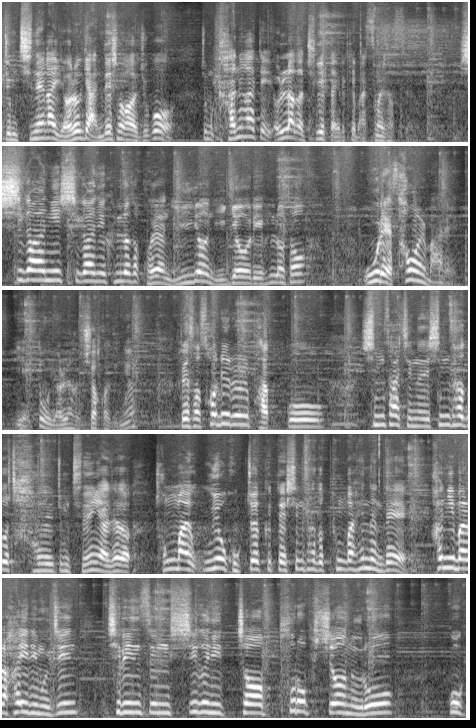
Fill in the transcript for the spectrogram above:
좀 진행할 여력이 안 되셔가지고 좀 가능할 때 연락을 주겠다 이렇게 말씀하셨어요. 시간이 시간이 흘러서 거의 한 1년 2개월이 흘러서 올해 4월 말에 예, 또 연락을 주셨거든요. 그래서 서류를 받고 심사 진행 심사도 잘 좀 진행이 안 돼서 정말 우여곡절 끝에 심사도 통과했는데 카니발 하이리무진 7인승 시그니처 풀옵션으로 꼭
